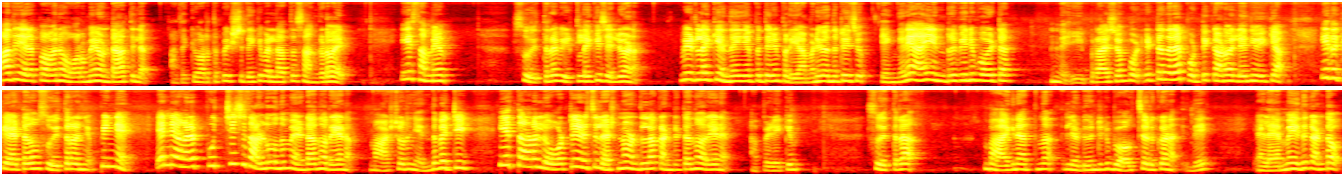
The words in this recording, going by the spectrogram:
അത് ചിലപ്പോൾ അവൻ ഓർമ്മയെ ഉണ്ടാകത്തില്ല. അതൊക്കെ ഓർത്തപ്പോൾ ഇഷ്ടതയ്ക്ക് വല്ലാത്ത സങ്കടമായി. ഈ സമയം സുയിത്ര വീട്ടിലേക്ക് ചെല്ലുവാണ്. വീട്ടിലേക്ക് എന്ന് കഴിഞ്ഞപ്പോഴത്തേനും പ്രിയാമണി വന്നിട്ട് ചോദിച്ചു എങ്ങനെയായി ഇന്റർവ്യൂവിന് പോയിട്ട്? ഈ പ്രാവശ്യം എട്ട് നില പൊട്ടിക്കാണോ അല്ലേന്ന് ചോദിക്കാം. ഇത് കേട്ടതും സുയിത്ര പറഞ്ഞു പിന്നെ എന്നെ അങ്ങനെ പുച്ഛിച്ച് തള്ളുവൊന്നും വേണ്ടാന്ന് പറയണം. മാഷറിഞ്ഞ് എന്ത് പറ്റി? ഈ തവണ ലോട്ടറി അടിച്ച ലക്ഷണം ഉണ്ടല്ലോ കണ്ടിട്ടെന്ന് പറയണേ. അപ്പോഴേക്കും സുയിത്ര ബാഗിനകത്ത് നിന്ന് ലഡുവിന്റെ ഒരു ബോക്സ് എടുക്കണം ഇതേ ഇളയമ്മ ഇത് കണ്ടോ?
